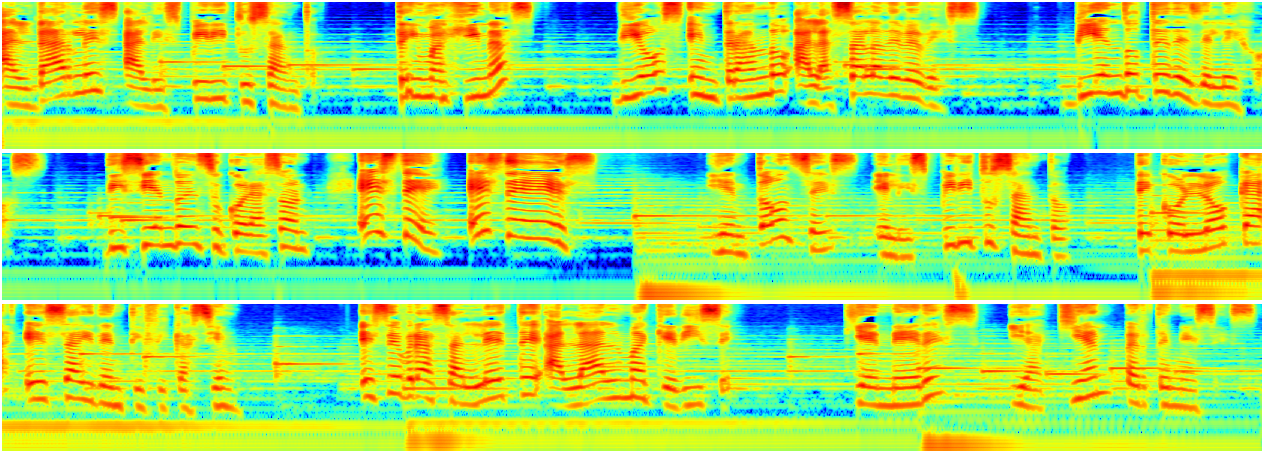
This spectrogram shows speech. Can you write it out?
al darles al Espíritu Santo. ¿Te imaginas? Dios entrando a la sala de bebés, viéndote desde lejos, diciendo en su corazón, Este, este es. Y entonces el Espíritu Santo te coloca esa identificación, ese brazalete al alma que dice quién eres y a quién perteneces.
